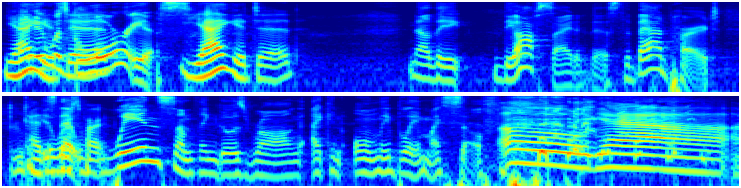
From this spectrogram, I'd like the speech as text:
Yeah, and it was did. glorious. Yeah, you did. Now the the offside of this, the bad part, Okay, is that part. when something goes wrong, I can only blame myself. Oh yeah,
